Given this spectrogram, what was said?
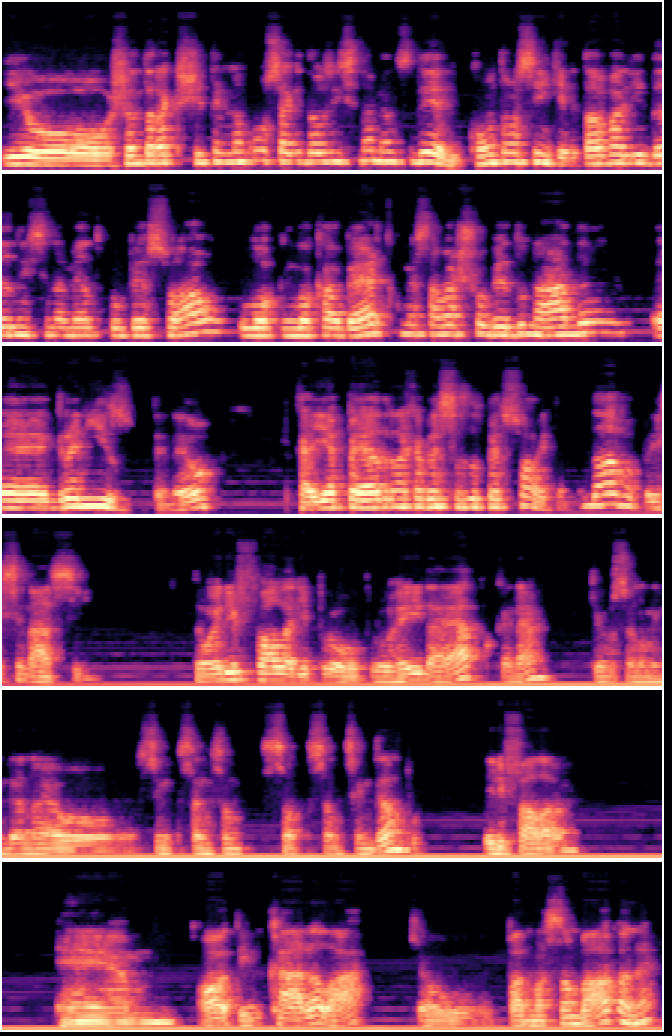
E o Shantarakshita não consegue dar os ensinamentos dele. Contam assim que ele estava ali dando ensinamento para o pessoal, em local aberto, começava a chover do nada é, granizo, entendeu? Caía pedra na cabeça do pessoal, então não dava para ensinar assim. Então ele fala ali pro, pro rei da época, né, que se eu não me engano é o Santo ele fala, é, ó, tem um cara lá, que é o Padmasambhava, né,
